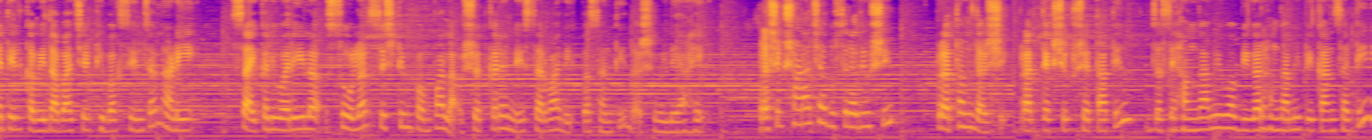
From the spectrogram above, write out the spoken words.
यातील कमी दाबाचे ठिबक सिंचन आणि सायकलीवरील सोलर सिस्टीम पंपाला शेतकऱ्यांनी सर्वाधिक पसंती दर्शविली आहे. प्रशिक्षणाच्या दुसऱ्या दिवशी प्रथमदर्शी प्रात्यक्षिक शेतातील जसे हंगामी व बिगर हंगामी पिकांसाठी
